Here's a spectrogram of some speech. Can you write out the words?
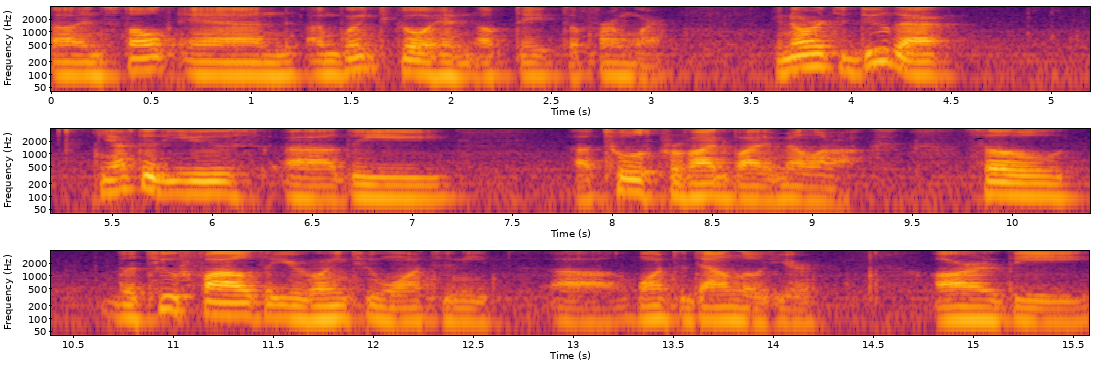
uh, installed and I'm going to go ahead and update the firmware. In order to do that, you have to use uh, the uh, tools provided by Mellanox. So the two files that you're going to want to need uh, want to download here are the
